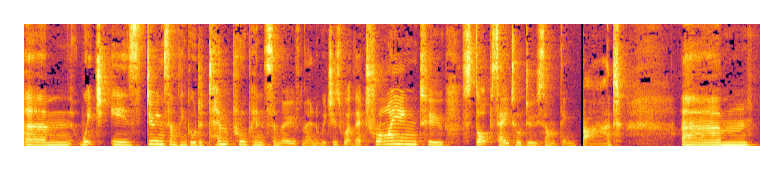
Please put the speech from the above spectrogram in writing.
Um, which is doing something called a temporal pincer movement, which is what they're trying to stop Sator do something bad. Um,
